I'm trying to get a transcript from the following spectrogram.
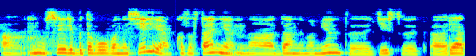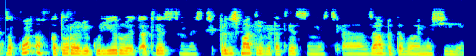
А, ну, в сфере бытового насилия в Казахстане на данный момент э, действует а, ряд законов, которые регулируют ответственность, предусматривают ответственность э, за бытовое насилие.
